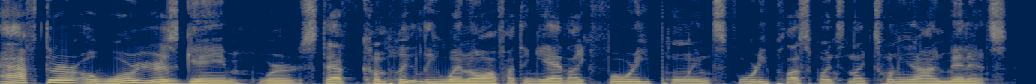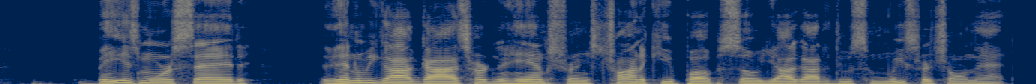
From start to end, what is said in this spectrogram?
after a Warriors game where Steph completely went off, I think he had like 40 points, 40 plus points in like 29 minutes. Bazemore said, then we got guys hurting the hamstrings trying to keep up. So y'all got to do some research on that.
